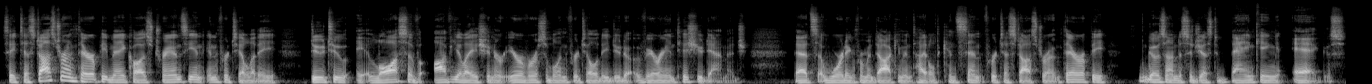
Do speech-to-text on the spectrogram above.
Say testosterone therapy may cause transient infertility due to a loss of ovulation or irreversible infertility due to ovarian tissue damage. That's a wording from a document titled Consent for Testosterone Therapy, goes on to suggest banking eggs.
